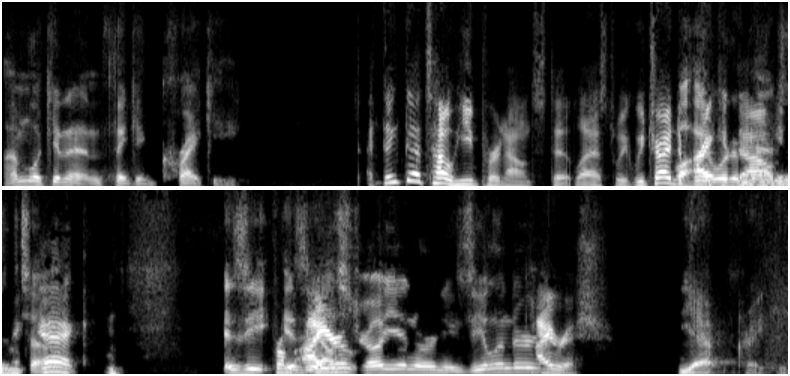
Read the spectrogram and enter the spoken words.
I'm looking at it and thinking crikey. I think that's how he pronounced it last week. We tried to Well, I break would it down. so. Is he From is he Ire- Australian or New Zealander? Irish. Yeah, crikey.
